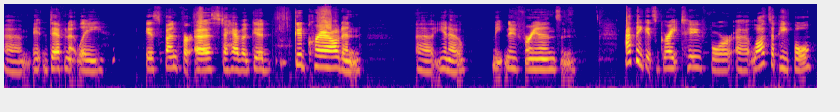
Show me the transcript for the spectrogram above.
Um, it definitely is fun for us to have a good good crowd and uh, you know meet new friends. And I think it's great too for uh, lots of people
